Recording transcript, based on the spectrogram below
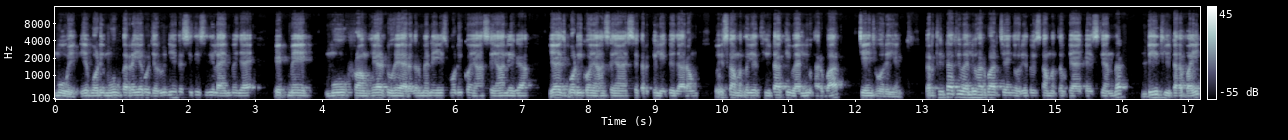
मूविंग ये बॉडी मूव कर रही है, कोई ज़रूरी नहीं है कि सीधी सीधी लाइन में जाए। It may move from here to here अगर मैंने इस बॉडी को यहाँ से यहाँ ले गया, या इस बॉडी को यहाँ से यहाँ ऐसे करके लेके जा रहा हूँ तो इसका मतलब ये थीटा की वैल्यू हर बार चेंज हो रही है। अगर थीटा की वैल्यू हर बार चेंज हो रही है तो इसका मतलब क्या है कि इसके अंदर D theta by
